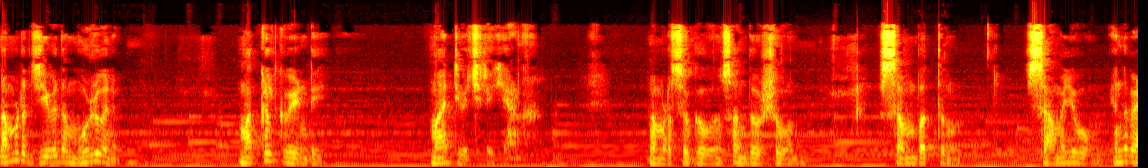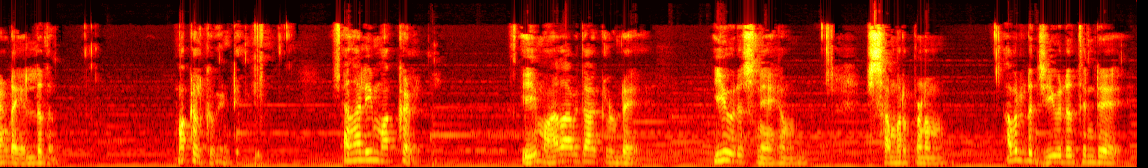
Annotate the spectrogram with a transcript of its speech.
നമ്മുടെ ജീവിതം മുഴുവനും മക്കൾക്ക് വേണ്ടി മാറ്റിവെച്ചിരിക്കുകയാണ് നമ്മുടെ സുഖവും സന്തോഷവും സമ്പത്തും സമയവും എന്ന് വേണ്ട എല്ലതും മക്കൾക്ക് വേണ്ടി. എന്നാൽ ഈ മക്കൾ ഈ മാതാപിതാക്കളുടെ ഈ ഒരു സ്നേഹം സമർപ്പണം അവരുടെ ജീവിതത്തിന്റെ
